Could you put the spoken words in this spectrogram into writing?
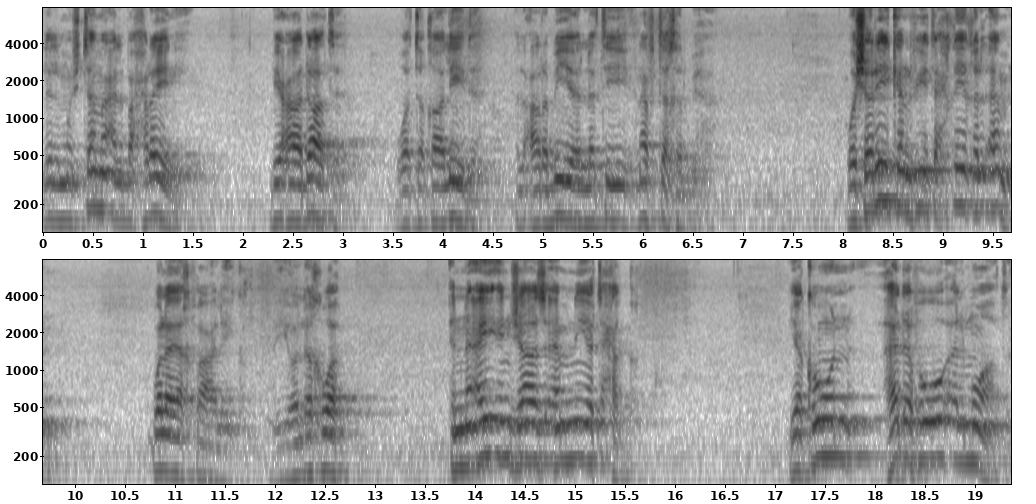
للمجتمع البحريني بعاداته وتقاليده العربية التي نفتخر بها. وشريكا في تحقيق الأمن ولا يخفى عليكم أيها الأخوة إن أي إنجاز أمني يتحقق. يكون هدفه المواطن.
